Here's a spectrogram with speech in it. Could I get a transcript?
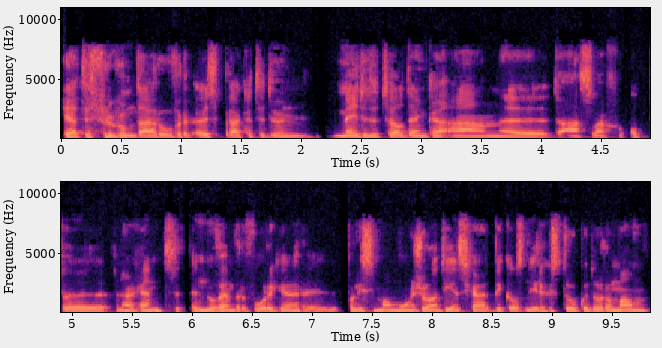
Ja, het is vroeg om daarover uitspraken te doen. Mij doet het wel denken aan uh, de aanslag op uh, een agent in november vorig jaar. Uh, politieman Monjoie, die in Schaarbik was neergestoken door een man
